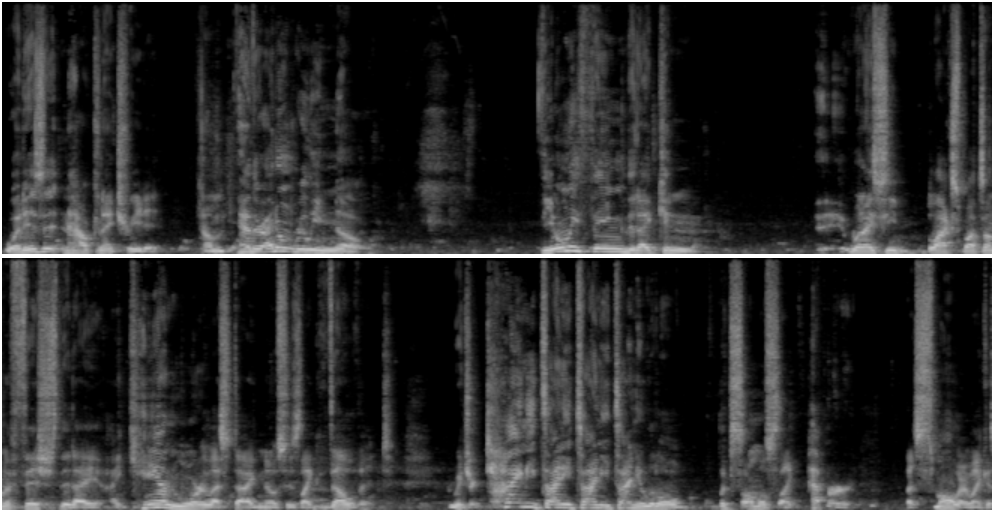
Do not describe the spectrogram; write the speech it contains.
What is it, and how can I treat it? Um, Heather, I don't really know. The only thing that I can when I see black spots on a fish that I, I can more or less diagnose as like velvet, which are tiny, tiny, tiny, tiny little, looks almost like pepper, but smaller, like a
